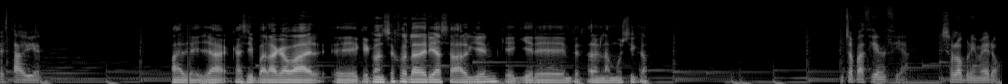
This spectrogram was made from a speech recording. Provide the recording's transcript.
está bien. Vale, ya casi para acabar. Eh, ¿Qué consejos le darías a alguien que quiere empezar en la música? Mucha paciencia. Eso es lo primero.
